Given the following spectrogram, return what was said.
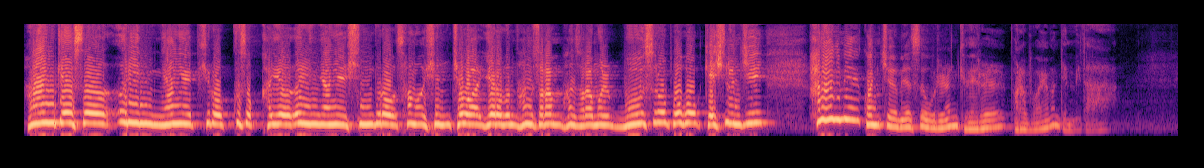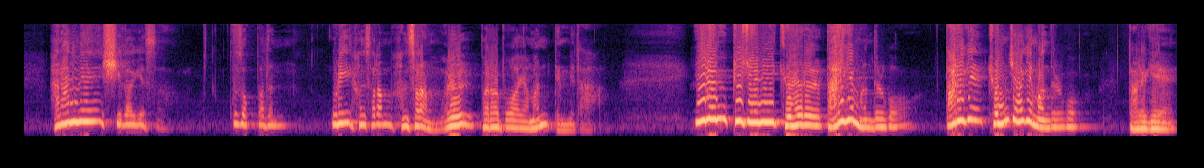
하나님께서 어린 양의 피로 구속하여 어린 양의 신부로 삼으신 저와 여러분 한 사람 한 사람을 무엇으로 보고 계시는지 하나님의 관점에서 우리는 교회를 바라보아야만 됩니다. 하나님의 시각에서 구속받은 우리 한 사람 한 사람을 바라보아야만 됩니다. 이런 비전이 교회를 다르게 만들고, 다르게 존재하게 만들고, 다르게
